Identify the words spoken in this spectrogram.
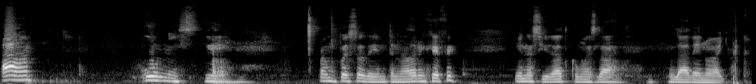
a un, este, a un puesto de entrenador en jefe en una ciudad como es la, la de Nueva York.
